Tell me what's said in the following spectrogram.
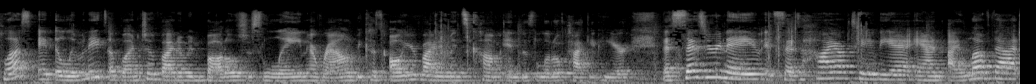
Plus, it eliminates a bunch of vitamin bottles just laying around because all your vitamins come in this little packet here that says your name, it says Hi Octavia, and I love that.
